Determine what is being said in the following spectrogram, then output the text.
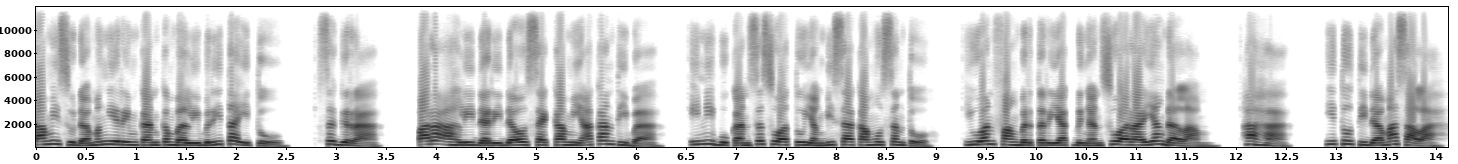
Kami sudah mengirimkan kembali berita itu. Segera, para ahli dari Dao Sek kami akan tiba. Ini bukan sesuatu yang bisa kamu sentuh. Yuan Fang berteriak dengan suara yang dalam. Haha, itu tidak masalah.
